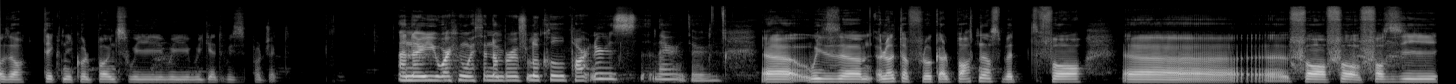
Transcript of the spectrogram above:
other technical points we, we, we get with project. And are you working with a number of local partners there? Uh, with um, a lot of local partners, but for uh, for for for the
